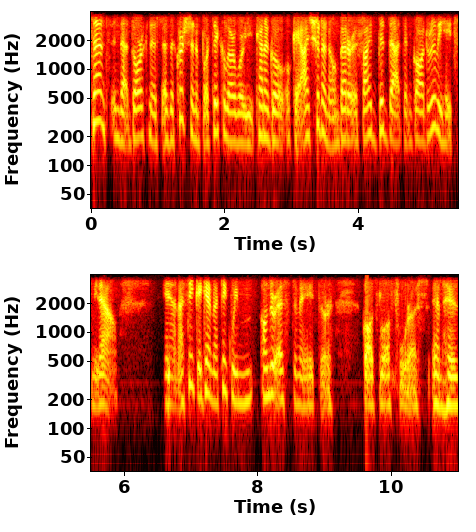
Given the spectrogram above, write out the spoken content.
sense in that darkness, as a Christian in particular, where you kind of go, okay, I should have known better. If I did that, then God really hates me now. And I think again, I think we underestimate or God's love for us and His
